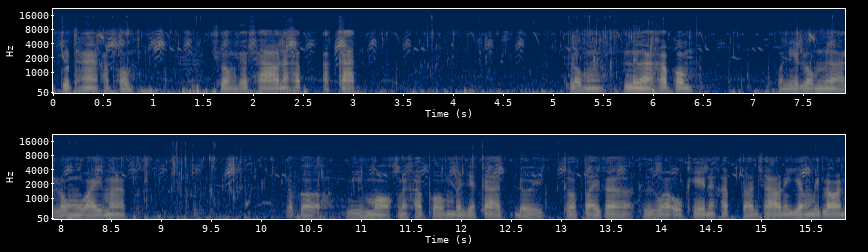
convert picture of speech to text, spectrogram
4.5 ครับผม ช่วงเช้าๆนะครับ อากาศลมเหนือครับผม วันนี้ลมเหนือลงไวมาก แล้วก็มีหมอกนะครับผมบรรยากาศโดยทั่วไปก็ถือว่าโอเคนะครับ ตอนเช้านี้ยังไม่ร้อน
